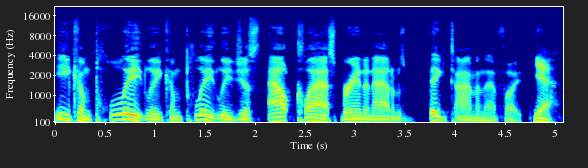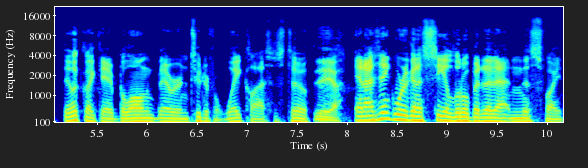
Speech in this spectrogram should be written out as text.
He completely, completely just outclassed Brandon Adams big time in that fight. Yeah, they looked like they belonged. They were in two different weight classes too. Yeah. And I think we're going to see a little bit of that in this fight.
